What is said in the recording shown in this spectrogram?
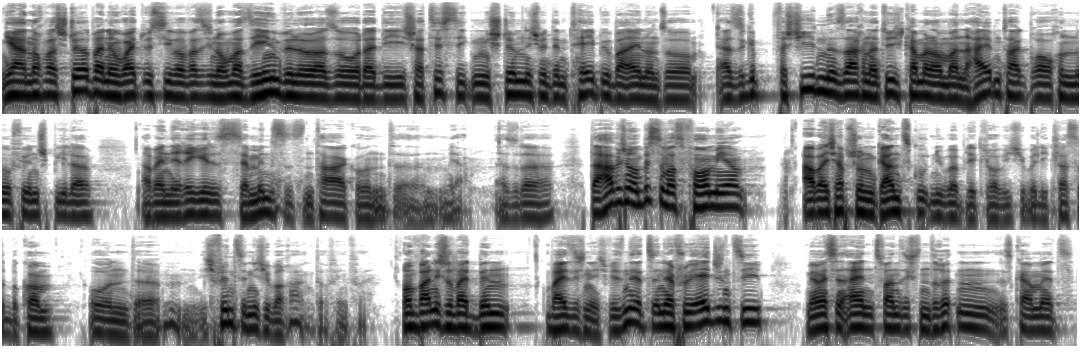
ja noch was stört bei einem Wide Receiver, was ich noch mal sehen will oder so, oder die Statistiken stimmen nicht mit dem Tape überein und so. Also es gibt verschiedene Sachen. Natürlich kann man auch mal einen halben Tag brauchen nur für einen Spieler, aber in der Regel ist es ja mindestens ein Tag und ähm, ja, also da, da habe ich noch ein bisschen was vor mir. Aber ich habe schon einen ganz guten Überblick, glaube ich, über die Klasse bekommen. Und ähm, ich finde sie nicht überragend auf jeden Fall. Und wann ich soweit bin, weiß ich nicht. Wir sind jetzt in der Free Agency. Wir haben jetzt den 21.03. Es kam jetzt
